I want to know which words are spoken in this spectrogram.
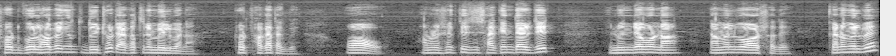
ঠোঁট গোল হবে, কিন্তু দুই ঠোঁট একত্রে মিলবে না, ঠোঁট ফাঁকা থাকবে। ওয়াও, আমরা শিখতেছি সাকিন দারজিৎ নুন যাব, না না মিলবে ওয়ার সাথে। কেন মিলবে?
